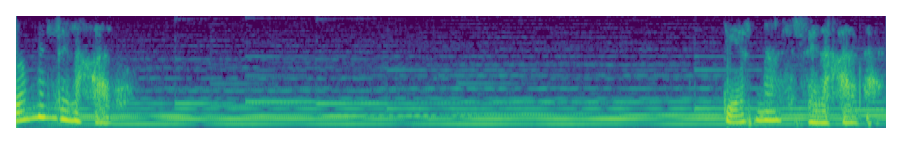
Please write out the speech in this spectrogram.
Abdomen relajado. Piernas relajadas.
